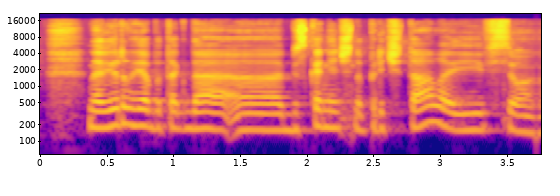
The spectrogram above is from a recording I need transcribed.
наверное, я бы тогда э, бесконечно причитала и все.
